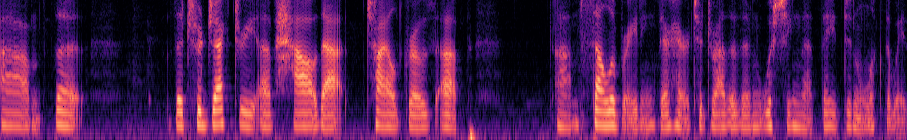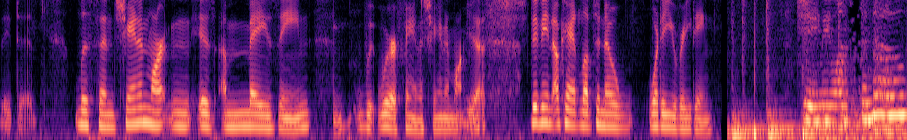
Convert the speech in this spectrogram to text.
um, the the trajectory of how that child grows up um, celebrating their heritage rather than wishing that they didn't look the way they did. Listen, Shannon Martin is amazing. We- We're a fan of Shannon Martin. Yes. Vivian. Okay, I'd love to know what are you reading? Jamie wants to know,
